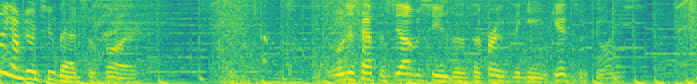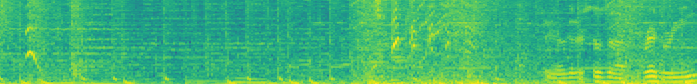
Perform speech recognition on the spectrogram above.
Think I'm doing too bad so far. We'll just have to see, obviously, the, the further the game gets, of course. There we go, get ourselves a red ring.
